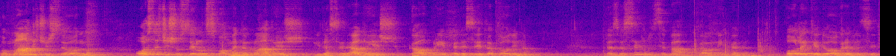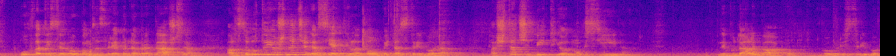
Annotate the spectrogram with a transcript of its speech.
pomladit ćeš se odmah. Ostaćeš u selu svome da mladuješ i da se raduješ kao prije 50 godina. Razveseli se bak kao nikada. Polet je do ogradice. Uhvati se rukom za srebrna vratašca, ali se u to još nečega sjetila pa upita Stribora. A šta će biti od mog sina? Ne budali bako, govori Stribor.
